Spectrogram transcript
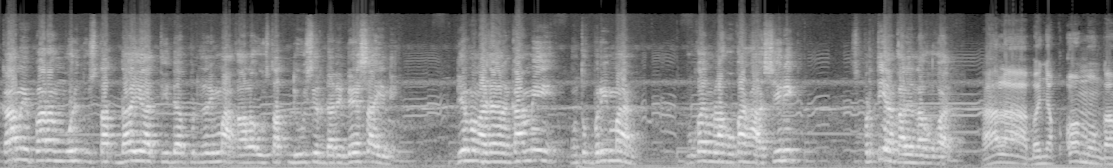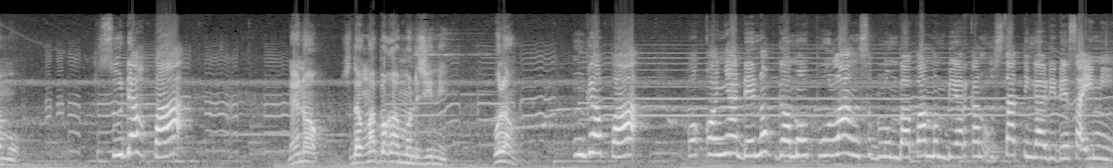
Kami para murid Ustadz Daya tidak menerima kalau Ustadz diusir dari desa ini. Dia mengajarkan kami untuk beriman, bukan melakukan hal syirik seperti yang kalian lakukan. Alah, banyak omong kamu. Sudah, Pak. Nenok, sedang apa kamu di sini? Pulang. Enggak, Pak. Pokoknya Denok gak mau pulang sebelum Bapak membiarkan Ustadz tinggal di desa ini.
